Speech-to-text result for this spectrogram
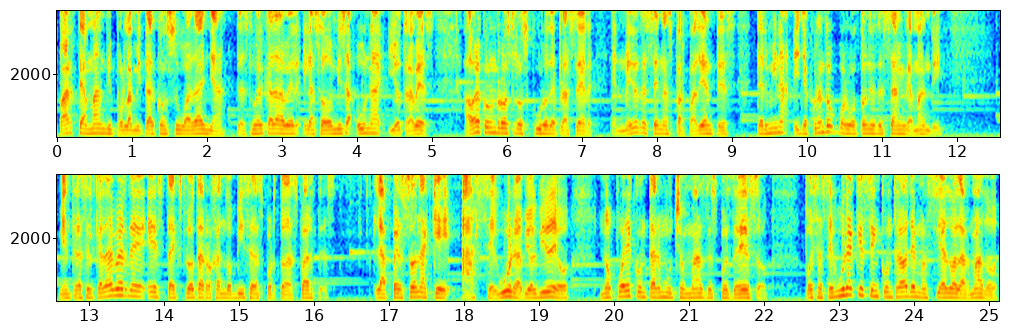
parte a Mandy por la mitad con su guadaña, desnuda el cadáver y la sodomiza una y otra vez. Ahora con un rostro oscuro de placer, en medio de escenas parpadeantes, termina eyaculando por botones de sangre a Mandy, mientras el cadáver de esta explota arrojando vísceras por todas partes. La persona que asegura vio el video no puede contar mucho más después de eso, pues asegura que se encontraba demasiado alarmado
